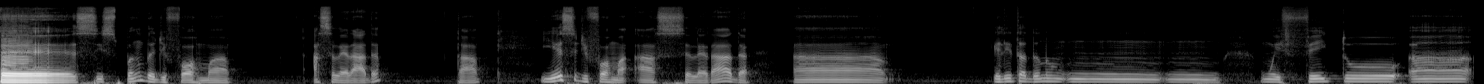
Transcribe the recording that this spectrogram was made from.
é, se expanda de forma acelerada, tá? E esse de forma acelerada, ah, ele está dando um, um, um efeito ah,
